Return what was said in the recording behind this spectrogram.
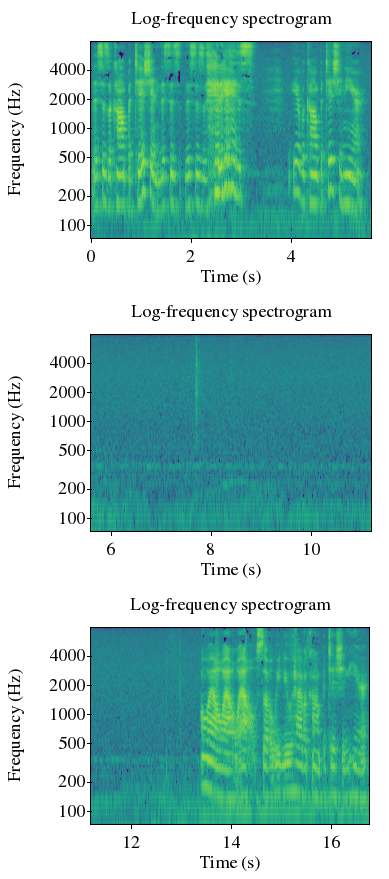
This is a competition. This is, this is, it is. We have a competition here. Well, well, well. So we do have a competition here.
